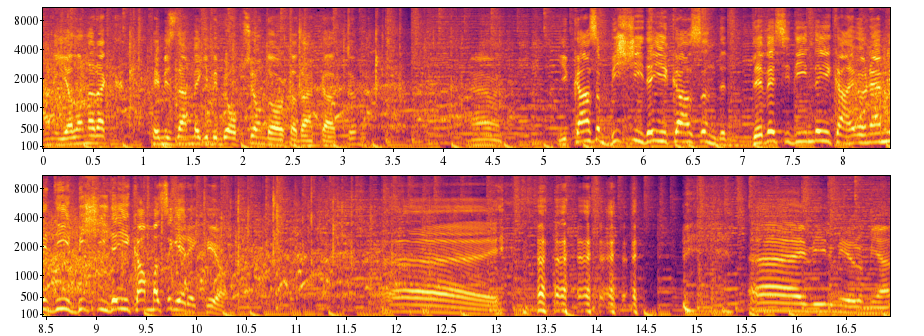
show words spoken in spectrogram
hani yalanarak temizlenme gibi bir opsiyon da ortadan kalktı. Evet. Yıkansın, bir şey de yıkansın. Deve sidiğinde yıkan. Önemli değil, bir şey de yıkanması gerekiyor. Hey. Ay bilmiyorum ya.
